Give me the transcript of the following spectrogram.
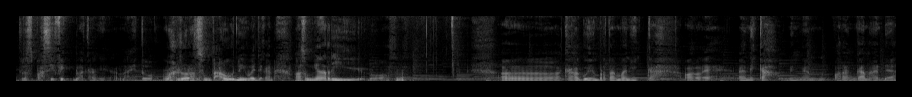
terus Pasifik belakangnya. Nah itu. Waduh langsung tahu nih banyak kan. Langsung nyari dong. Uh, kakak gue yang pertama nikah oleh eh, nikah dengan orang Kanada.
